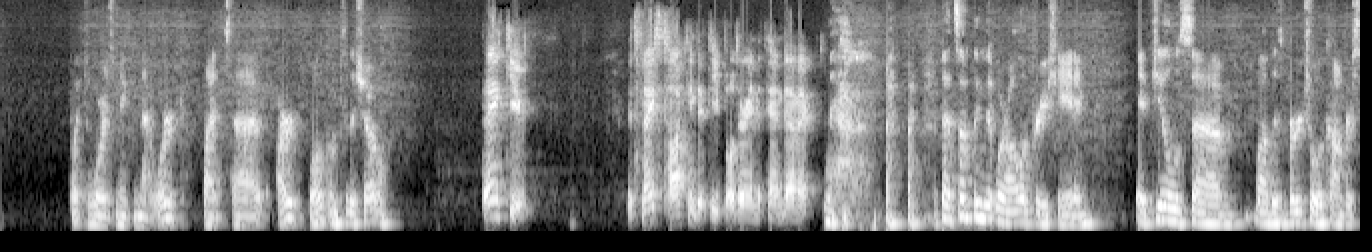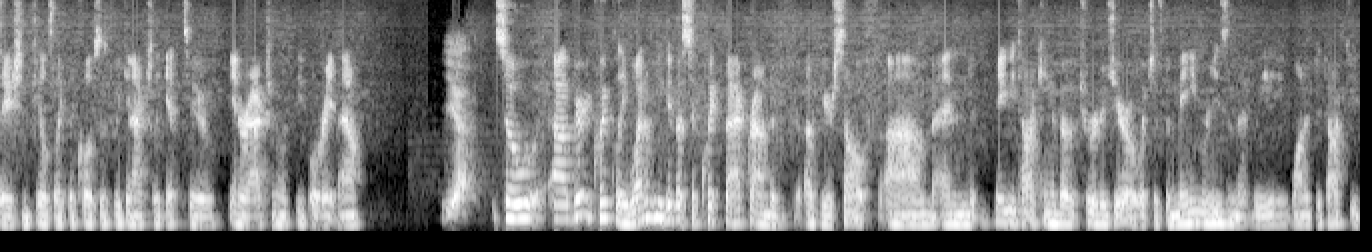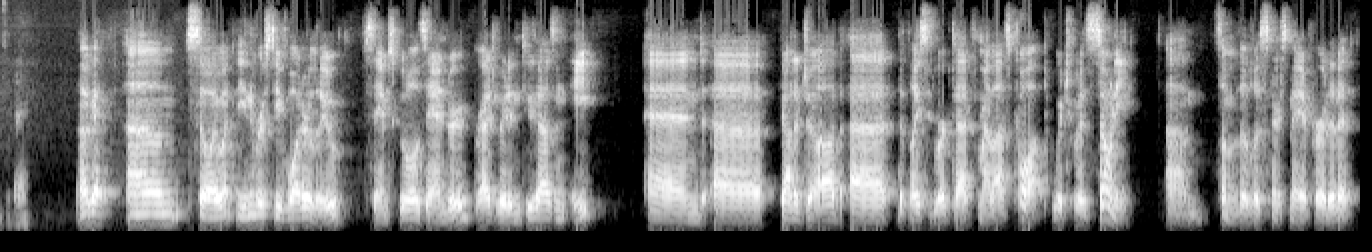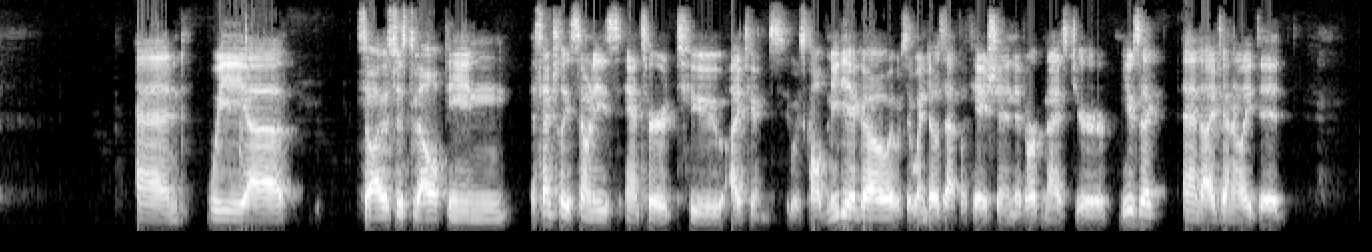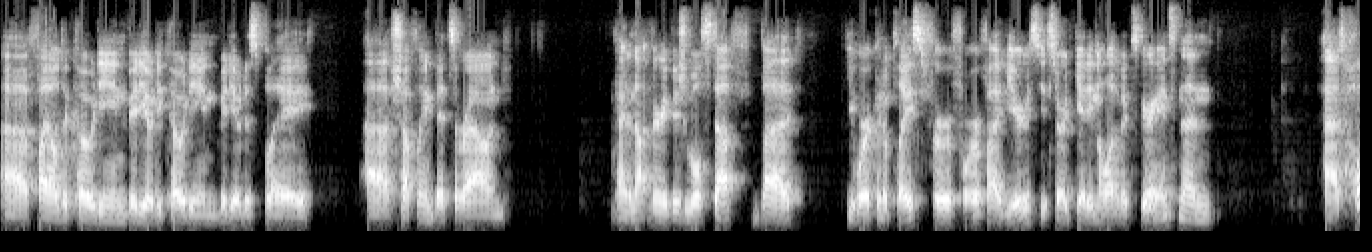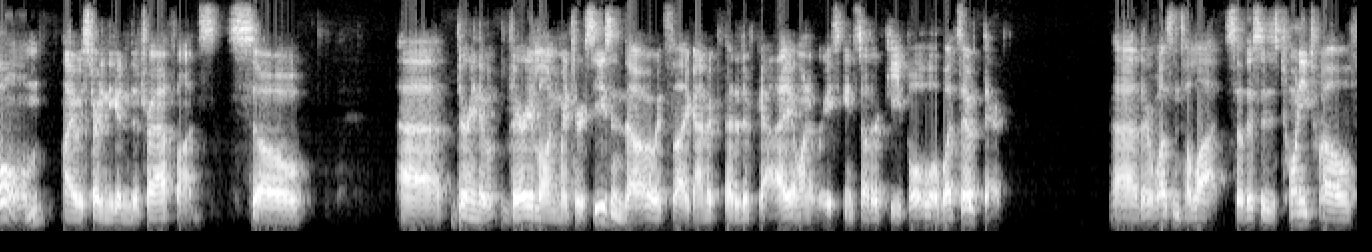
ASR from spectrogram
put towards making that work. But uh, Art, welcome to the show. Thank you. It's nice talking to people during the pandemic. That's something that we're all appreciating. It feels, um, while this virtual conversation feels like the closest we can actually get to interaction with people right now. Yeah. So, uh, very quickly, why don't you give us a quick background of, of yourself um, and maybe talking about Tour de Giro, which is the main reason that we wanted to talk to you today? Okay. Um, so I went to the University of Waterloo, same school as Andrew, graduated in 2008, and uh, got a job at the place I'd worked at for my last co op, which was Sony. Um, some of the listeners may have heard of it. And we, uh, so I was just developing essentially Sony's answer to iTunes. It was called MediaGo. It was a Windows application. It organized your music, and I generally did uh, file decoding, video decoding, video display, uh, shuffling bits around, kind of not very visual stuff, but you work at a place for four or five years, you start getting a lot of experience. And then at home, I was starting to get into triathlons. So uh, during the very long winter season, though, it's like I'm a competitive guy. I want to race against other people. Well, what's out there? Uh, there wasn't a lot. So this is 2012.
